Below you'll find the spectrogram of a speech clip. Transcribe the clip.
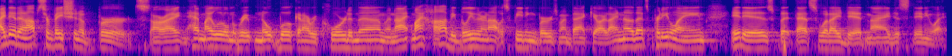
I did an observation of birds, all right, and had my little notebook and I recorded them. And I, my hobby, believe it or not, was feeding birds in my backyard. I know that's pretty lame. It is, but that's what I did. And I just, anyway.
